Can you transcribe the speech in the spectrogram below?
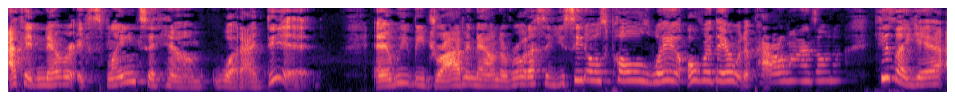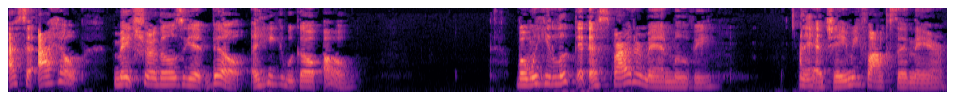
I could never explain to him what I did. And we'd be driving down the road. I said, You see those poles way over there with the power lines on them? He's like, Yeah. I said, I help make sure those get built. And he would go, Oh. But when he looked at that Spider Man movie, it had Jamie Foxx in there,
